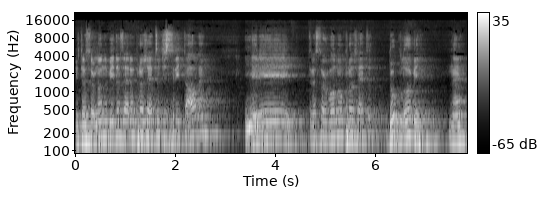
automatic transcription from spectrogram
E o Transformando Vidas era um projeto distrital, né? E ele transformou num projeto do clube, né?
